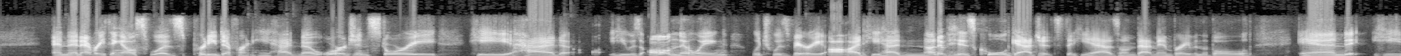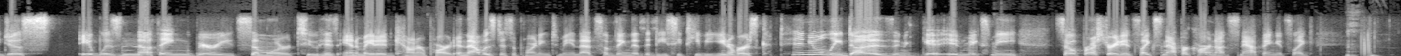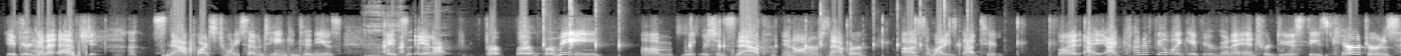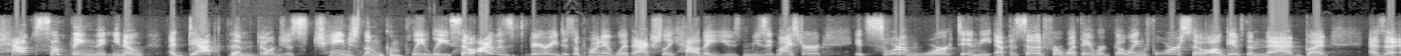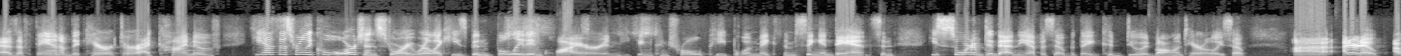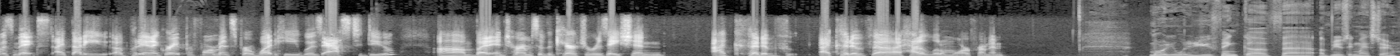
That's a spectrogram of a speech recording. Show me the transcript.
and then everything else was pretty different. He had no origin story. He had he was all knowing, which was very odd. He had none of his cool gadgets that he has on Batman Brave and the Bold. And he just it was nothing very similar to his animated counterpart and that was disappointing to me and that's something that the DC TV universe continually does and it, it makes me so frustrated it's like Snapper Carr not snapping it's like if you're gonna Snapwatch. adj- Snapwatch 2017 continues. It's uh, for for for me. Um, we, we should snap in honor of Snapper. Uh, somebody's got to. But I, I kind of feel like if you're going to introduce these characters, have something that, you know, adapt them. Don't just change them completely. So I was very disappointed with actually how they used Music Meister. It sort of worked in the episode for what they were going for. So I'll give them that. But as a as a fan of the character, I kind of he has this really cool origin story where like he's been bullied in choir and he can control people and make them sing and dance and he sort of did that in the episode, but they could do it voluntarily. So uh, I don't know. I was mixed. I thought he uh, put in a great performance for what he was asked to do, um, but in terms of the characterization, I could have I could have uh, had a little more from him. Morgan, what did you think of uh, of Music Meister?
